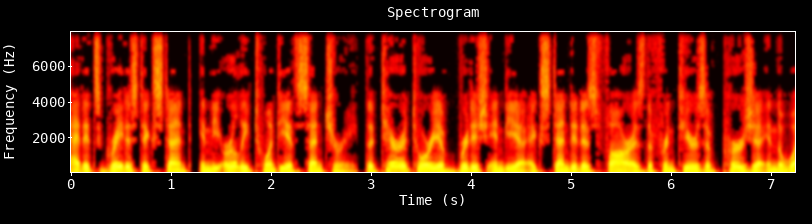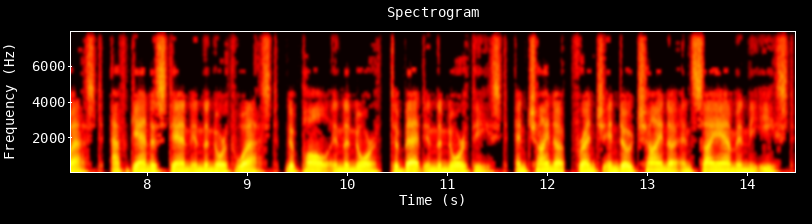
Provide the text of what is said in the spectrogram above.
At its greatest extent, in the early 20th century, the territory of British India extended as far as the frontiers of Persia in the west, Afghanistan in the northwest, Nepal in the north, Tibet in the northeast, and China, French Indo-China and Siam in the east.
